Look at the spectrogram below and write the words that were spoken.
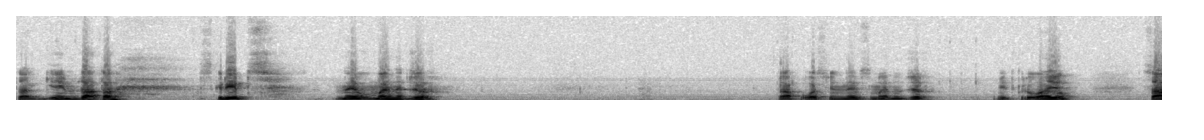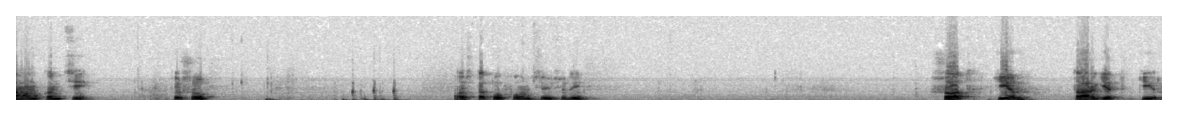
Так, Game Data Scripts New Manager. Так, ось він News Manager. Відкриваю. В самому кінці пишу ось таку функцію сюди. Shot tier, target tier.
